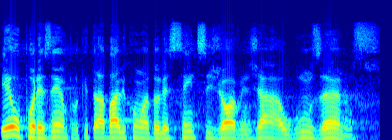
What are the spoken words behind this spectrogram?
Eu, por exemplo, que trabalho com adolescentes e jovens já há alguns anos,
